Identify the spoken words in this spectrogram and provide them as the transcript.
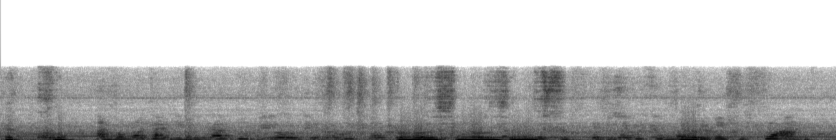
Ecco. Ah, ma magari il lato più che non riesco a Però adesso non lo so. Che si vede più molto che ci sta. Tipo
